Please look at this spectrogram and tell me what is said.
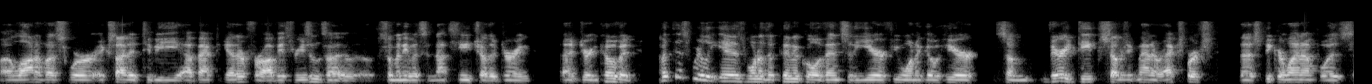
a lot of us were excited to be uh, back together for obvious reasons. Uh, so many of us had not seen each other during uh, during COVID. But this really is one of the pinnacle events of the year. If you want to go hear some very deep subject matter experts, the speaker lineup was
